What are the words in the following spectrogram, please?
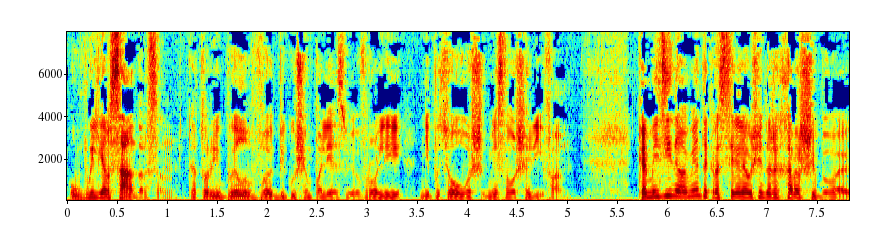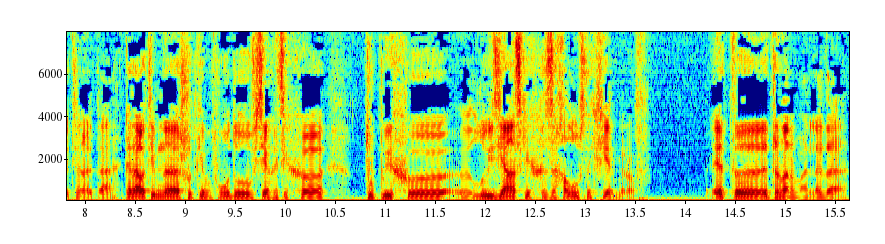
Уильям Сандерсон, который был в «Бегущем по лезвию» в роли непутевого местного шерифа комедийные моменты как раз в сериале очень даже хороши бывают иногда. Когда вот именно шутки по поводу всех этих э, тупых э, луизианских захолустных фермеров. Это, это нормально, да.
